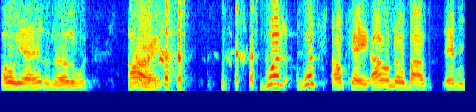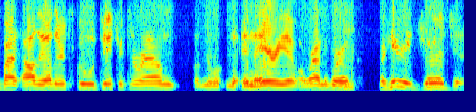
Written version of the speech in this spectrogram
Oh yeah, here's another one. All Go right. ahead. what what's okay? I don't know about everybody, all the other school districts around in the in the area around the world, Mm. but here in Georgia,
